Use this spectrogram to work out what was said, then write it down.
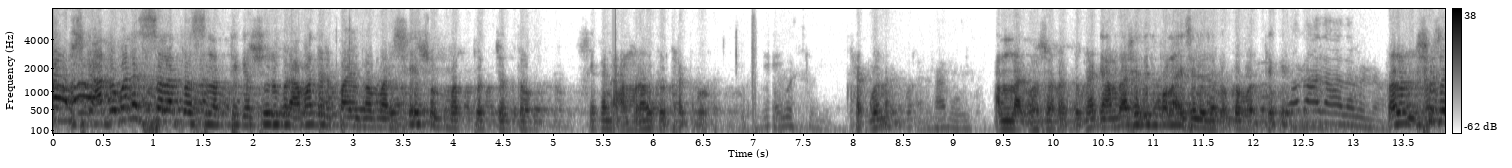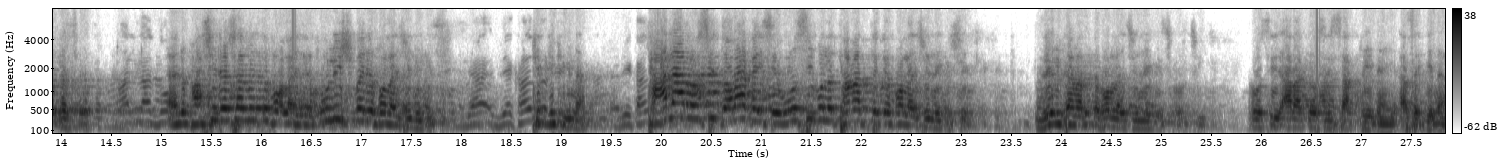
মানুষকে আদম আলাইহিস সালাতু ওয়াস সালাম থেকে শুরু করে আমাদের পয়গম্বর শেষ উম্মত পর্যন্ত সেখানে আমরাও তো থাকব। থাকব না। আল্লাহ ঘোষণা তো নাকি আমরা সেদিন পলাই চলে যাব কবর থেকে। কারণ সুযোগ আছে? ফাঁসির আসামি তো পলাই যায় পুলিশ মেরে পলাই চলে গেছে। ঠিক ঠিক না থানার ওসি ধরা খাইছে ওসি বলে থানার থেকে পলাই চলে গেছে। জেলখানার থেকে পলাই চলে গেছে ওসি। ওসি আর এক ওসি চাকরি নাই আছে কিনা?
